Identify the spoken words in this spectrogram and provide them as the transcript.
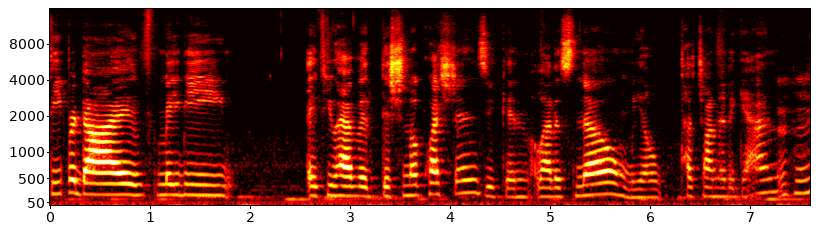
deeper dive, maybe if you have additional questions, you can let us know and we'll touch on it again. Mm-hmm.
